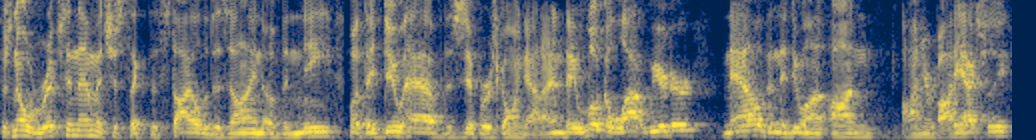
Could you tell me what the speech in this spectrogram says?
there's no rips in them. It's just like the style, the design of the knee, but they do have the zippers going down and they look a lot weirder now than they do on, on, on your body actually.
